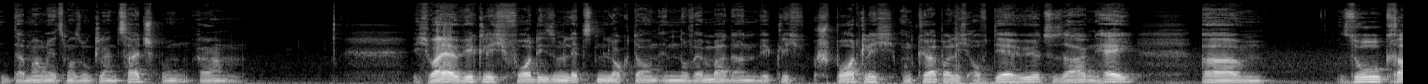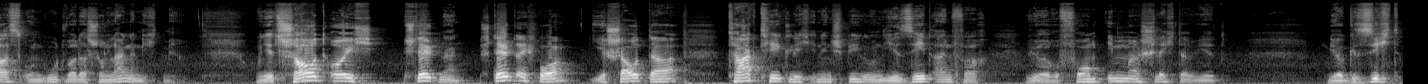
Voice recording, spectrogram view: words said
da machen wir jetzt mal so einen kleinen Zeitsprung, ähm, ich war ja wirklich vor diesem letzten Lockdown im November dann wirklich sportlich und körperlich auf der Höhe zu sagen, hey, ähm, so krass und gut war das schon lange nicht mehr. Und jetzt schaut euch, stellt, nein, stellt euch vor, ihr schaut da tagtäglich in den Spiegel und ihr seht einfach, wie eure Form immer schlechter wird, wie euer Gesicht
